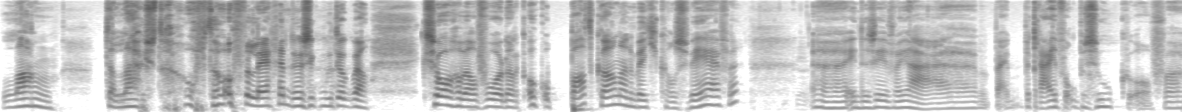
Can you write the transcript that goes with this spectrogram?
lang te luisteren of te overleggen. Dus ik moet ook wel. Ik zorg er wel voor dat ik ook op pad kan en een beetje kan zwerven. Eh, in de zin van ja, eh, bij bedrijven op bezoek of eh,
